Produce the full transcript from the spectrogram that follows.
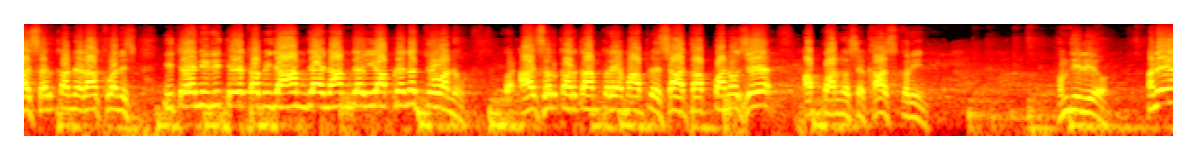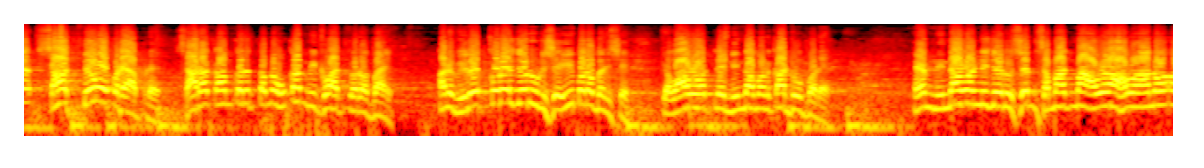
આ સરકારને રાખવાની એ તો એની રીતે એકાબીજા આમ જાય ને આમ જાય એ આપણે નથી જોવાનું. પણ આ સરકાર કામ કરે, એમાં આપણે સાથ આપવાનો છે આપવાનો છે, ખાસ કરીને. સમજી લ્યો. અને સાથ દેવો પડે આપણે. સારા કામ કરે તમે હું કામ વિખવાદ કરો ભાઈ? અને વિરોધ કરવો જરૂર છે, એ બરોબર છે. કે વાવો એટલે નિંદામણ કાઢવું પડે. એમ નિંદામણની જરૂર છે સમાજમાં આવળા હવળાનો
